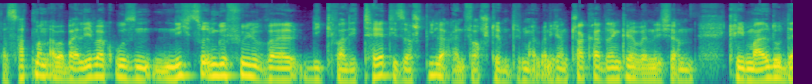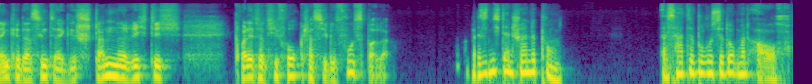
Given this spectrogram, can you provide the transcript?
Das hat man aber bei Leverkusen nicht so im Gefühl, weil die Qualität dieser Spieler einfach stimmt. Ich meine, wenn ich an Chaka denke, wenn ich an Grimaldo denke, das sind ja gestandene, richtig qualitativ hochklassige Fußballer. Aber das ist nicht der entscheidende Punkt. Das hatte Borussia Dortmund auch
